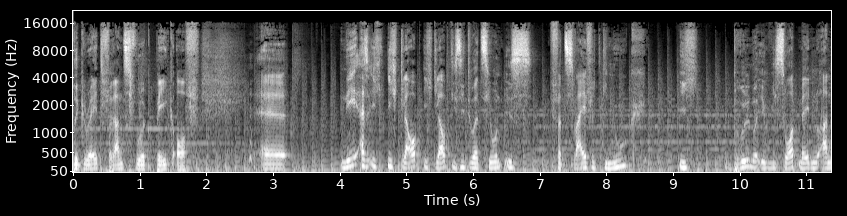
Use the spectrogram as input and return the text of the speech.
The Great Franzburg Bake Off. äh, nee, also ich, ich glaube, ich glaub, die Situation ist verzweifelt genug. Ich brüll mal irgendwie Swordmaiden an.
